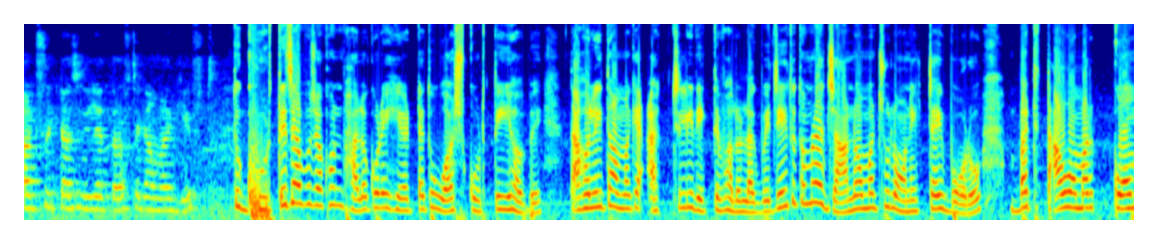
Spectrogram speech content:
আউটফিটটা আছে নীলের তরফ থেকে আমার গিফট তো ঘুরতে যাব যখন ভালো করে হেয়ারটা তো ওয়াশ করতেই হবে, তাহলেই তো আমাকে অ্যাকচুয়ালি দেখতে ভালো লাগবে। যেহেতু তোমরা জানো আমার চুল অনেকটাই বড় বাট তাও আমার কম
